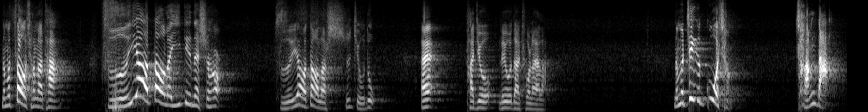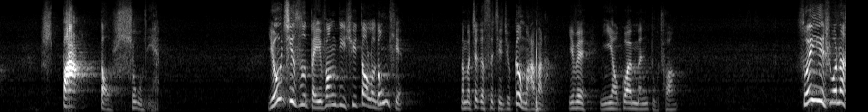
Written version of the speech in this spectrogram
那么造成了它只要到了一定的时候，只要到了十九度，哎，它就溜达出来了。那么这个过程长达八到十五年。尤其是北方地区到了冬天，那么这个事情就更麻烦了，因为你要关门堵窗。所以说呢，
